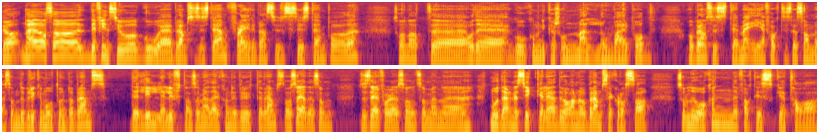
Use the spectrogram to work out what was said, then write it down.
Ja, nei, altså, Det finnes jo gode bremsesystem, flere bremsesystem på det. Sånn at, eh, og det er god kommunikasjon mellom hver pod. Og bremsesystemet er faktisk det samme som du bruker motoren til å bremse. Det lille lufta som er der, kan du bruke til brems. Og så er det som, hvis du ser for deg sånn som en uh, moderne sykkel er, du har noen bremseklosser som du òg kan faktisk ta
